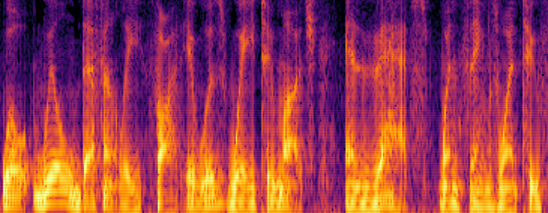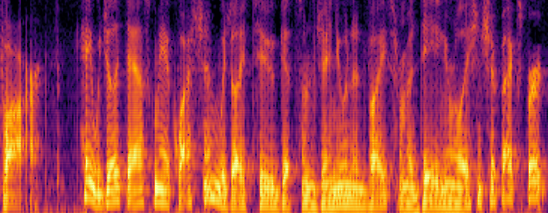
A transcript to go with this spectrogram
Well, Will definitely thought it was way too much. And that's when things went too far. Hey, would you like to ask me a question? Would you like to get some genuine advice from a dating and relationship expert?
